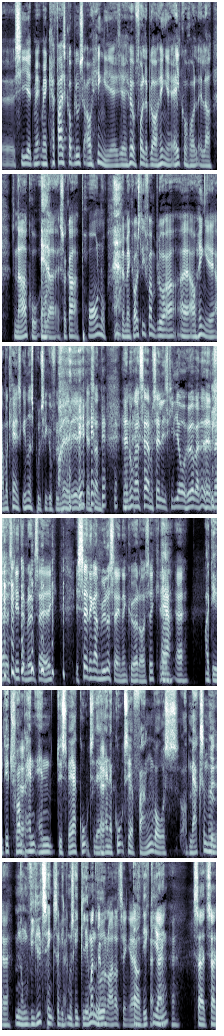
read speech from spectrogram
øh, sige, at man, man kan faktisk godt blive så afhængig af, jeg hører folk, der bliver afhængige af alkohol, eller narko, ja. Ja. eller sågar porno, men man kan også ligefrem blive af- afhængig af amerikansk indrigspolitik og følge med i det, ikke? Altså, sådan, ja, nogle gange tager jeg mig selv, skal lige over og høre, hvad, hvad der skete med den sag, ikke? Især dengang Møllersagen, den kørte også, ikke? Ja. ja. Og det er jo det, Trump, Ja. ja. han, han desværre er god til det. Ja. Ja. Han er god til at fange vores opmærksomhed Ja. ja. med nogle vilde ting, så vi ja. måske glemmer er noget. nogle andre ting, ja. der er vigtigere, ikke? Ja, Så, så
